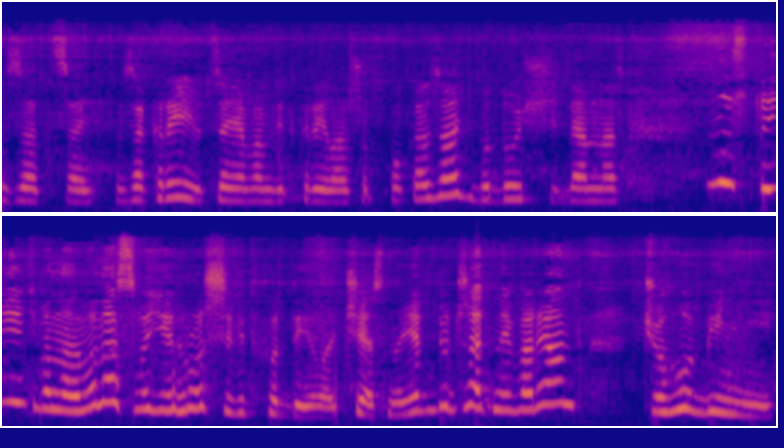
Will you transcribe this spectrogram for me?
за цей закрию. Це я вам відкрила, щоб показати, бо дощ йде в нас. Ну, стоїть вона, вона свої гроші відходила. Чесно, як бюджетний варіант, чого б і ні.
